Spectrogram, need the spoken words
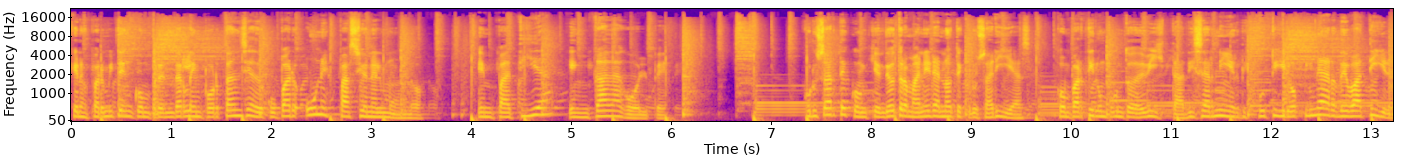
que nos permiten comprender la importancia de ocupar un espacio en el mundo. Empatía en cada golpe cruzarte con quien de otra manera no te cruzarías, compartir un punto de vista, discernir, discutir, opinar, debatir.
